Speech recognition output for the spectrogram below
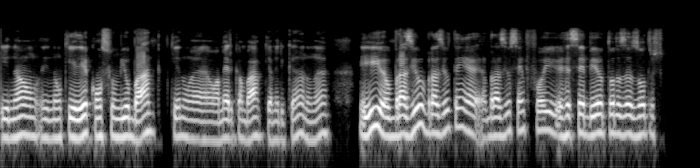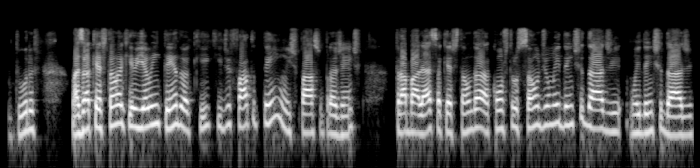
e não, e não querer consumir o barbecue, porque não é o American Barbecue americano, né? E o Brasil, o Brasil tem, é, o Brasil sempre foi recebeu todas as outras culturas, mas a questão é que e eu entendo aqui que de fato tem um espaço para gente trabalhar essa questão da construção de uma identidade, uma identidade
